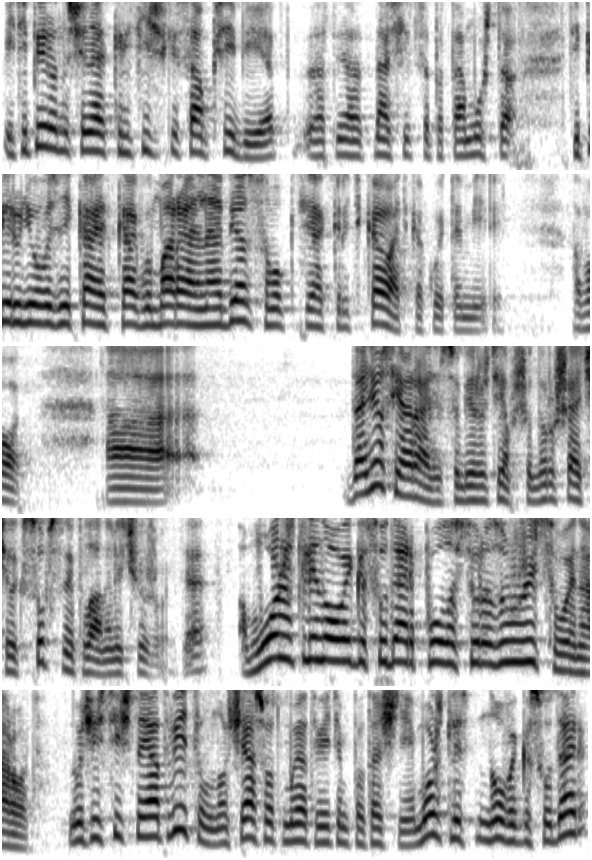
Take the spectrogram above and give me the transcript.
И теперь он начинает критически сам к себе относиться, потому что теперь у него возникает как бы моральная обязанность мог тебя критиковать в какой-то мере. Вот. А, Донес я разницу между тем, что нарушает человек собственный план или чужой? Да? А может ли новый государь полностью разоружить свой народ? Ну, частично я ответил, но сейчас вот мы ответим поточнее. Может ли новый государь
